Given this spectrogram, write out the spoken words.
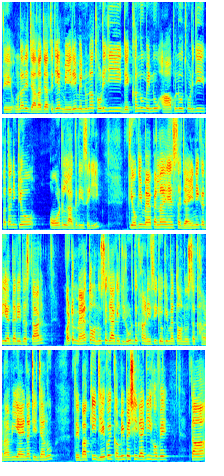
ਤੇ ਉਹਨਾਂ ਦੇ ਜ਼ਿਆਦਾ ਜੱਚਦੀ ਆ। ਮੇਰੇ ਮੈਨੂੰ ਨਾ ਥੋੜੀ ਜੀ ਦੇਖਣ ਨੂੰ, ਮੈਨੂੰ ਆਪ ਨੂੰ ਥੋੜੀ ਜੀ ਪਤਾ ਨਹੀਂ ਕਿਉਂ ਔਡ ਲੱਗ ਰਹੀ ਸੀਗੀ, ਕਿਉਂਕਿ ਮੈਂ ਪਹਿਲਾਂ ਇਹ ਸਜਾਈ ਨਹੀਂ ਕਦੀ ਏਦਾਂ ਦੀ ਦਸਤਾਰ ਬਟ ਮੈਂ ਤੁਹਾਨੂੰ ਸਜਾ ਕੇ ਜ਼ਰੂਰ ਦਿਖਾਣੀ ਸੀ, ਕਿਉਂਕਿ ਮੈਂ ਤੁਹਾਨੂੰ ਸਿਖਾਣਾ ਵੀ ਆ ਇਹਨਾਂ ਚੀਜ਼ਾਂ ਨੂੰ, ਤੇ ਬਾਕੀ ਜੇ ਕੋਈ ਕਮੀ ਪੇਸ਼ੀ ਰਹਿ ਗਈ ਹੋਵੇ, ਤਾਂ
